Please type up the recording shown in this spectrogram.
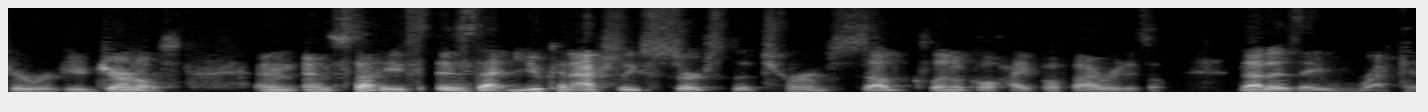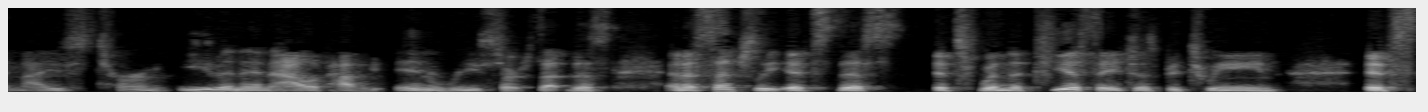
peer-reviewed journals and, and studies. Is that you can actually search the term subclinical hypothyroidism. That hmm. is a recognized term, even in allopathic, in research. That this and essentially it's this. It's when the TSH is between. It's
